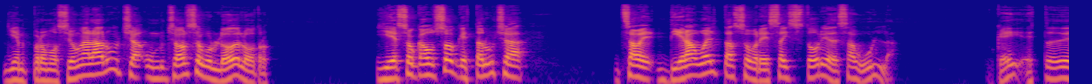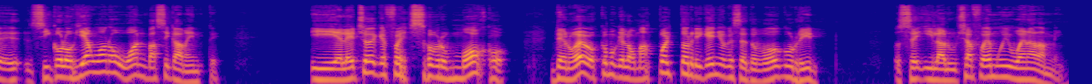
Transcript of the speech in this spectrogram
y en promoción a la lucha un luchador se burló del otro. Y eso causó que esta lucha ¿sabes? Diera vuelta sobre esa historia de esa burla. ¿Ok? Esto de psicología 101, básicamente. Y el hecho de que fue sobre un moco, de nuevo, es como que lo más puertorriqueño que se te puede ocurrir. O sea, y la lucha fue muy buena también.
